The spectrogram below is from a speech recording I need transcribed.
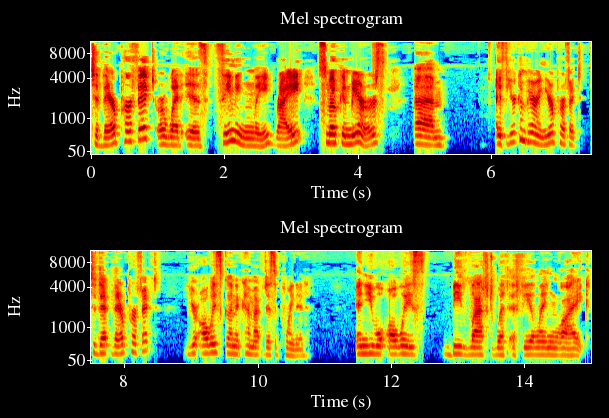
to their perfect or what is seemingly, right, smoke and mirrors, um, if you're comparing your perfect to de- their perfect, you're always going to come up disappointed. And you will always be left with a feeling like,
